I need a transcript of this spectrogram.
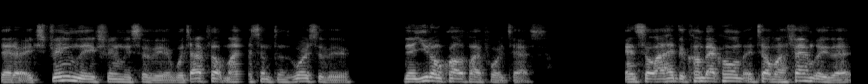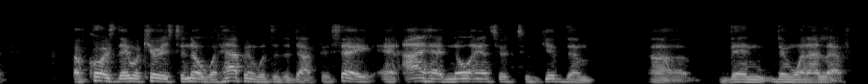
that are extremely, extremely severe, which I felt my symptoms were severe, then you don't qualify for a test. And so I had to come back home and tell my family that, of course, they were curious to know what happened, what did the doctor say, and I had no answer to give them uh, than than when I left.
